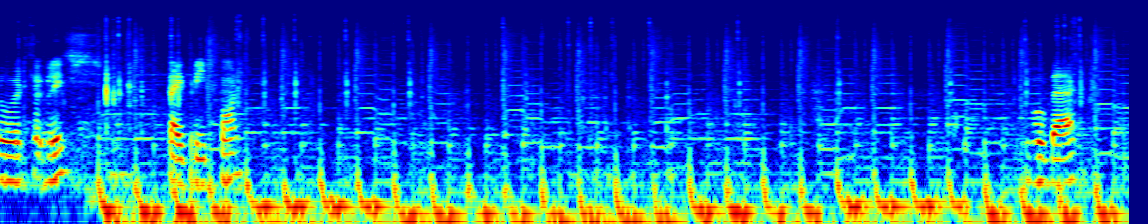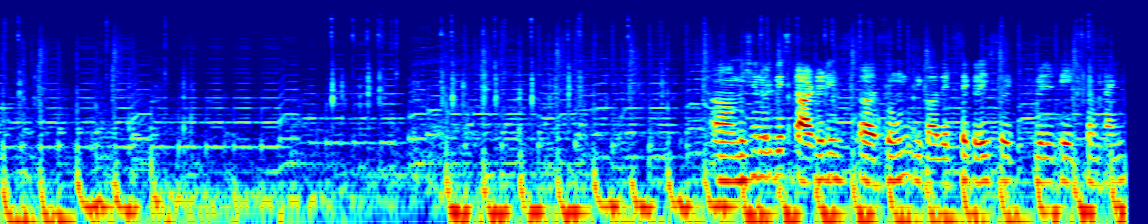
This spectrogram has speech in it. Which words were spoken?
So it's a glitch. Type respawn move back. Uh, mission will be started in, uh, soon because it's a glitch so it will take some time.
